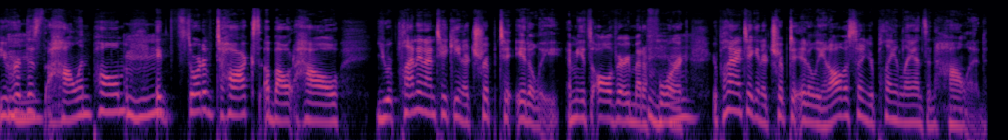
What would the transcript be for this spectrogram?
you heard mm-hmm. this Holland poem? Mm-hmm. It sort of talks about how you were planning on taking a trip to Italy. I mean, it's all very metaphoric. Mm-hmm. You're planning on taking a trip to Italy, and all of a sudden your plane lands in Holland.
